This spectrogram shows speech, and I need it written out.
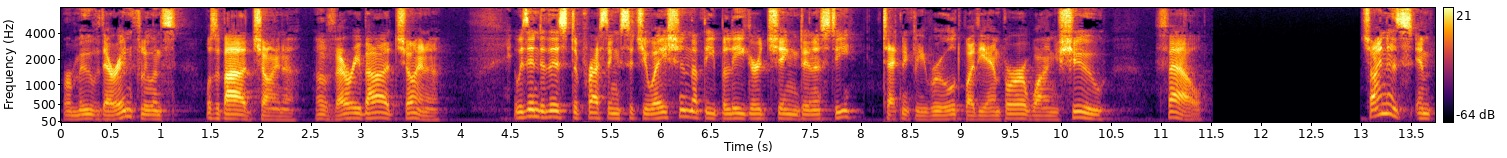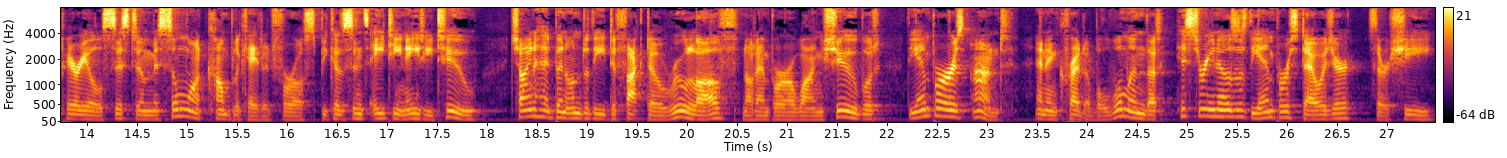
remove their influence was a bad China, a very bad China. It was into this depressing situation that the beleaguered Qing dynasty, technically ruled by the emperor Wang Shu, fell. China's imperial system is somewhat complicated for us because since 1882, China had been under the de facto rule of, not Emperor Wang Shu, but the emperor's aunt, an incredible woman that history knows as the Empress Dowager Cixi.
